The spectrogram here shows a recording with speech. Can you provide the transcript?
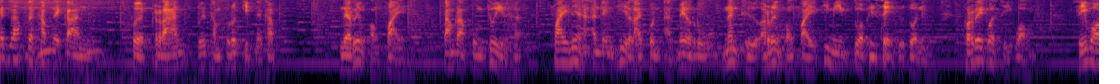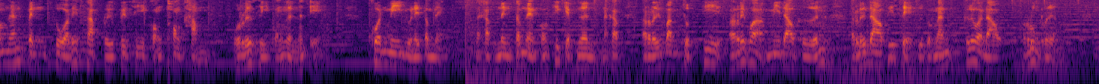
เคล็ดลับนะครับในการเปิดร้านหรือทำธุรกิจนะครับ ในเรื่องของไฟตามหลักฮวงจุ้ยนะฮะไฟเนี่ยอันหนึ่งที่หลายคนอาจไม่รู้ นั่นคือเรื่องของไฟที่มีตัวพิเศษอยู่ตัวหนึ่งเขาเรียกว่าสีวอม สีวอมนั้นเป็นตัวเรียกทรัพย์หรือเป็นสีของทองคำหรือสีของเงินนั่นเอง ควรมีอยู่ในตำแหน่งนะครับหนึ่งตำแหน่งของที่เก็บเงินนะครับหรือบางจุดที่เรียกว่ามีดาวเหิน หรือดาวพิเศษอยู่ตรงนั้นเขาเรียกว่าดาวรุ่งเรือง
